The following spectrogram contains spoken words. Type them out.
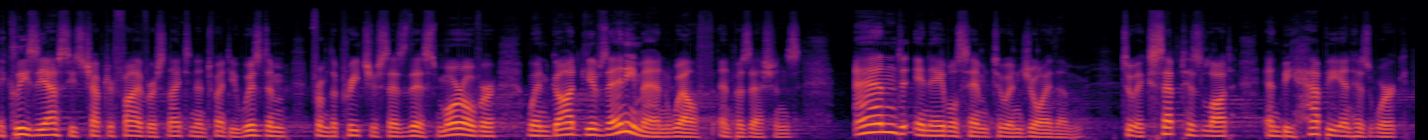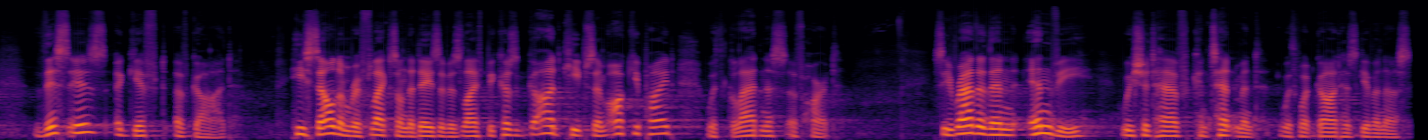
Ecclesiastes chapter 5 verse 19 and 20 wisdom from the preacher says this moreover when God gives any man wealth and possessions and enables him to enjoy them to accept his lot and be happy in his work this is a gift of God he seldom reflects on the days of his life because God keeps him occupied with gladness of heart see rather than envy we should have contentment with what God has given us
